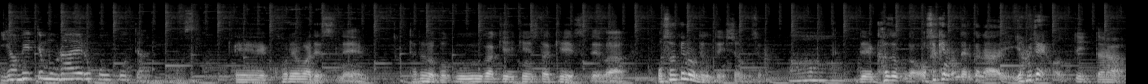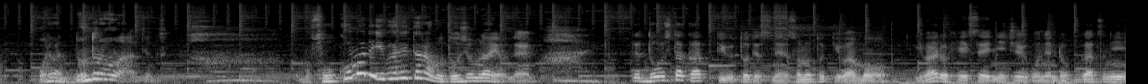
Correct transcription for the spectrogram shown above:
やめてもらえる方法ってありますか？えーこれはですね例えば僕が経験したケースではお酒飲んで運転しちゃうんですよ。あで家族がお酒飲んでるからやめてよって言ったら俺は飲んどらんわって言うんですもうそこまで言われたらもうどうしようもないよね。あはい。でどうしたかっていうとですねその時はもういわゆる平成25年6月に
